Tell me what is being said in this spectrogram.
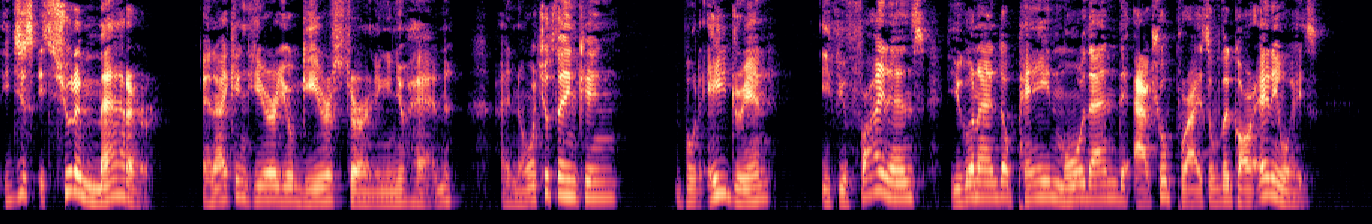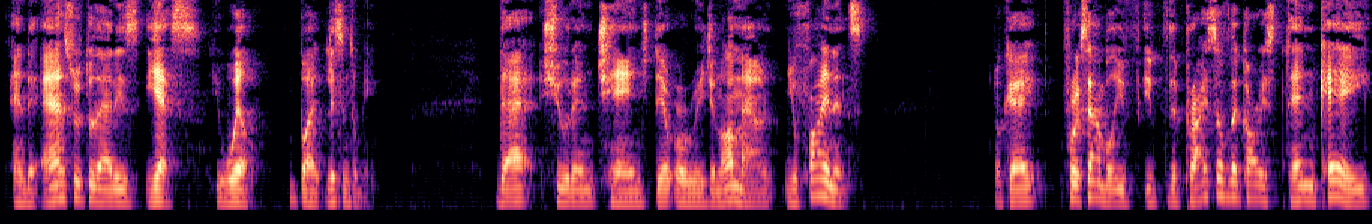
It just it shouldn't matter. And I can hear your gears turning in your head. I know what you're thinking. But Adrian, if you finance, you're gonna end up paying more than the actual price of the car, anyways. And the answer to that is yes, you will. But listen to me. That shouldn't change the original amount you financed. Okay? For example, if, if the price of the car is 10k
